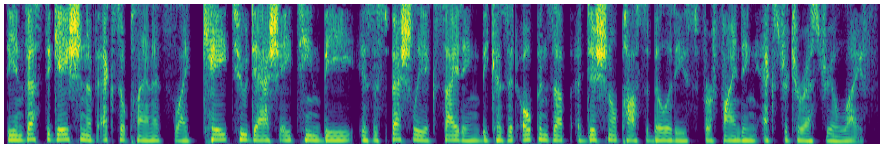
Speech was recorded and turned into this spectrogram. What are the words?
The investigation of exoplanets like K2-18b is especially exciting because it opens up additional possibilities for finding extraterrestrial life.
